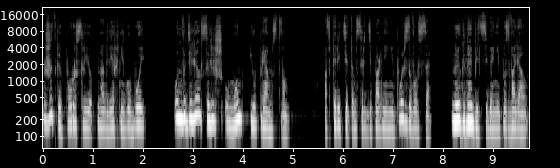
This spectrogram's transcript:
жидкой порослью над верхней губой, он выделялся лишь умом и упрямством. Авторитетом среди парней не пользовался, но и гнобить себя не позволял.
